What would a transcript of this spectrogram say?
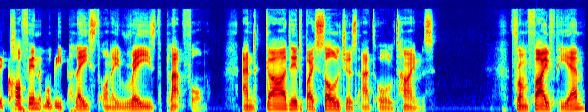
the coffin will be placed on a raised platform and guarded by soldiers at all times. From 5 pm,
